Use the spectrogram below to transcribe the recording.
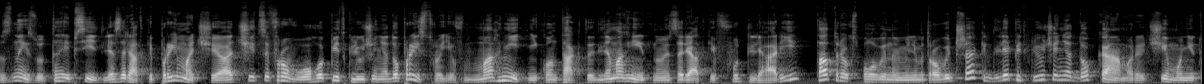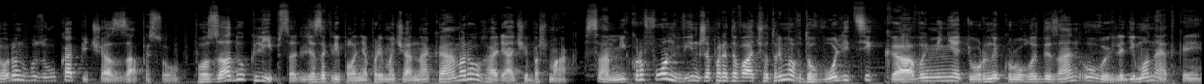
Знизу Type-C для зарядки приймача чи цифрового підключення до пристроїв, магнітні контакти для магнітної зарядки в футлярі та 3,5 мм чек для підключення до камери чи моніторингу звука під час запису. Позаду кліпса для закріплення приймача на камеру гарячий башмак. Сам мікрофон, він же передавач, отримав доволі цікавий мініатюрний круглий дизайн у вигляді монетки.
